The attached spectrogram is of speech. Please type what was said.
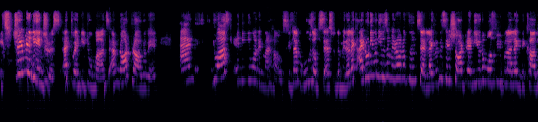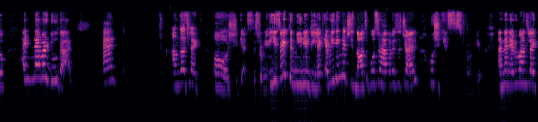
extremely dangerous at 22 months. I'm not proud of it. And you ask anyone in my house, he's like, who's obsessed with the mirror? Like, I don't even use a mirror on a film set. Like, when they say short ready, you know, most people are like, dikhado. I never do that. And Angad's like, oh, she gets this from you. He's very conveniently, like everything that she's not supposed to have as a child, oh, she gets this from you. And then everyone's like,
